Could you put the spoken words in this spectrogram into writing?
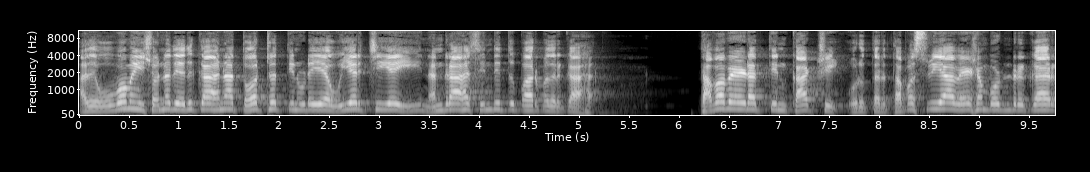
அது உவமை சொன்னது எதுக்காகனா தோற்றத்தினுடைய உயர்ச்சியை நன்றாக சிந்தித்து பார்ப்பதற்காக. தவ வேடத்தின் காட்சி ஒருத்தர் தபஸ்வியாக வேஷம் போட்டுருக்கார்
